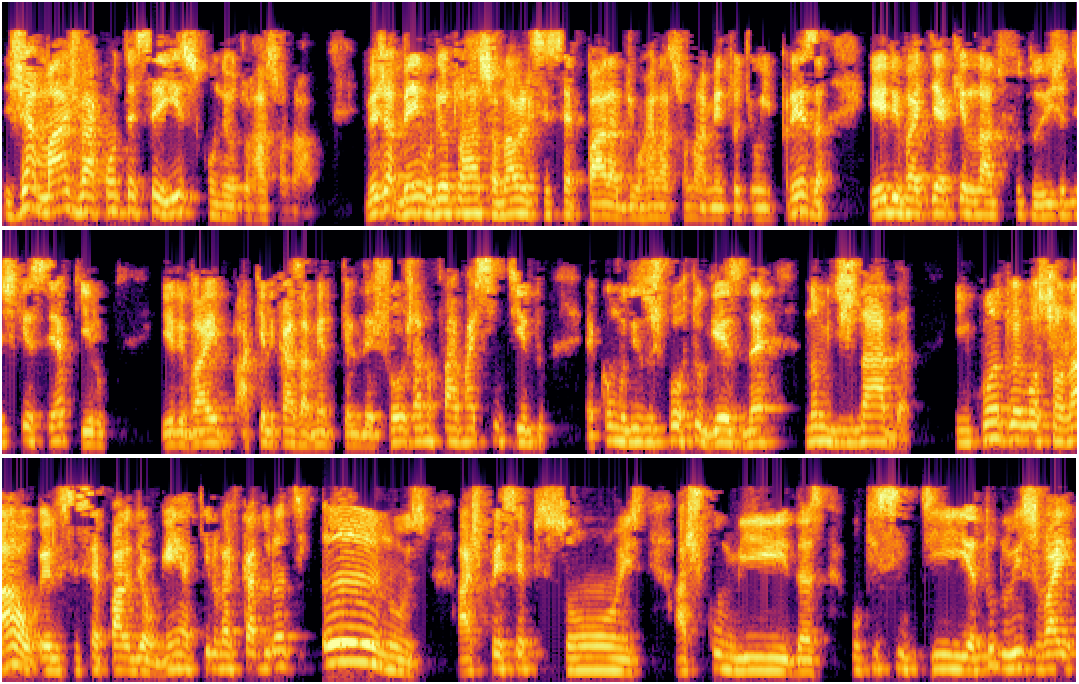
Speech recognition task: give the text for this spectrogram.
Jamais vai acontecer isso com o neutro racional. Veja bem, o neutro racional ele se separa de um relacionamento ou de uma empresa, ele vai ter aquele lado futurista de esquecer aquilo e ele vai, aquele casamento que ele deixou já não faz mais sentido. É como diz os portugueses, né? Não me diz nada. Enquanto o emocional, ele se separa de alguém, aquilo vai ficar durante anos. As percepções, as comidas, o que sentia, tudo isso vai,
